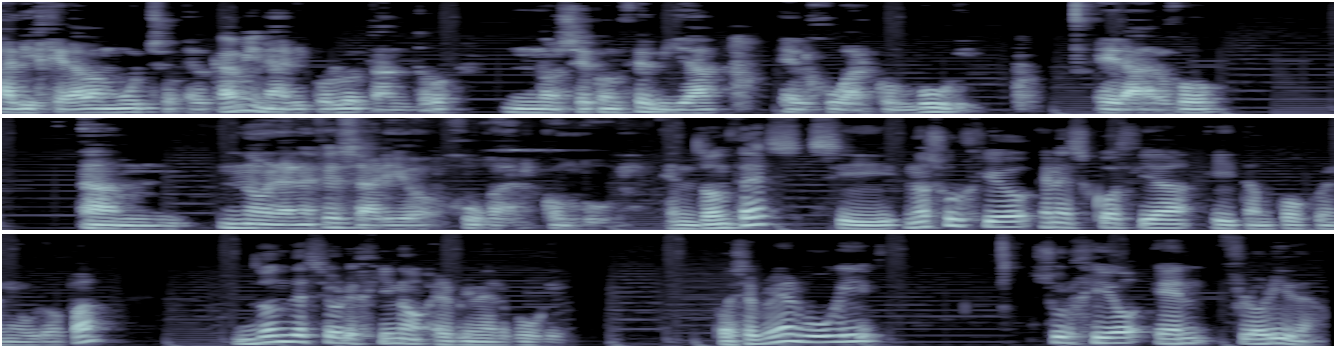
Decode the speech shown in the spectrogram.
aligeraba mucho el caminar y por lo tanto no se concebía el jugar con buggy. Era algo... no era necesario jugar con buggy. Entonces, si no surgió en Escocia y tampoco en Europa, ¿dónde se originó el primer buggy? Pues el primer buggy surgió en Florida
